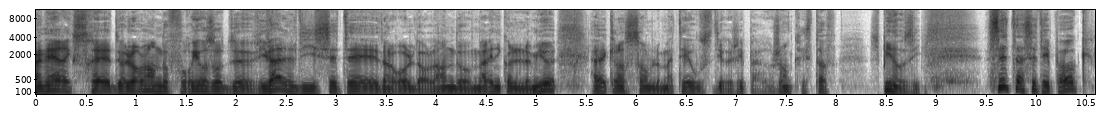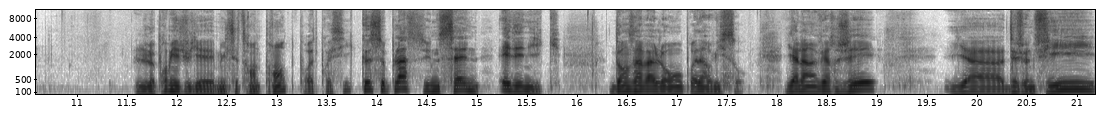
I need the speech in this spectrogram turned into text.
Un air extrait de l'Orlando Furioso de Vivaldi, c'était dans le rôle d'Orlando Marie-Nicole Lemieux, avec l'ensemble Matthäus dirigé par Jean-Christophe Spinozzi. C'est à cette époque, le 1er juillet 1730 pour être précis, que se place une scène édénique, dans un vallon près d'un ruisseau. Il y a là un verger, il y a des jeunes filles,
